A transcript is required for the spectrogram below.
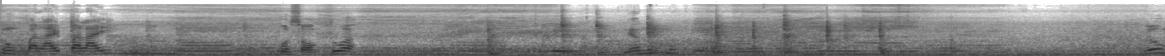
นู่ปลาไหลปลาไหลโอ้สองตัวเดี๋ยวนิดนึงลุง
